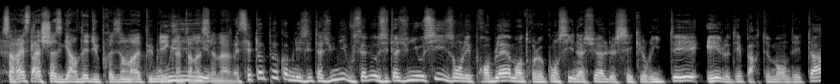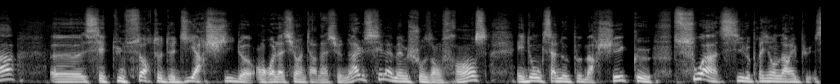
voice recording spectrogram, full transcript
Ça reste la chasse gardée du président de la République oui, internationale. C'est un peu comme les États-Unis. Vous savez, aux États-Unis aussi, ils ont les problèmes entre le Conseil national de sécurité et le département d'État. Euh, c'est une sorte de diarchie en relations internationales. C'est la même chose en France. Et donc, ça ne peut marcher que soit si le président de la République,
